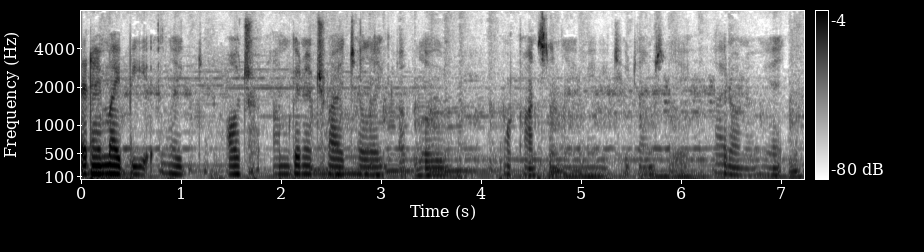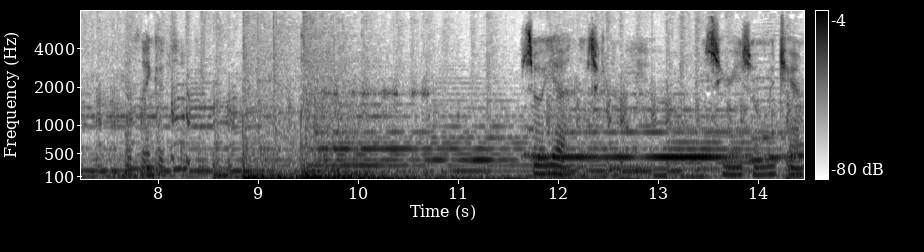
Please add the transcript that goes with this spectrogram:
that I might be like I'll try, I'm gonna try to like upload more constantly, maybe two times a day. I don't know yet. I'll think of something. So yeah, there's gonna be a series on my channel.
